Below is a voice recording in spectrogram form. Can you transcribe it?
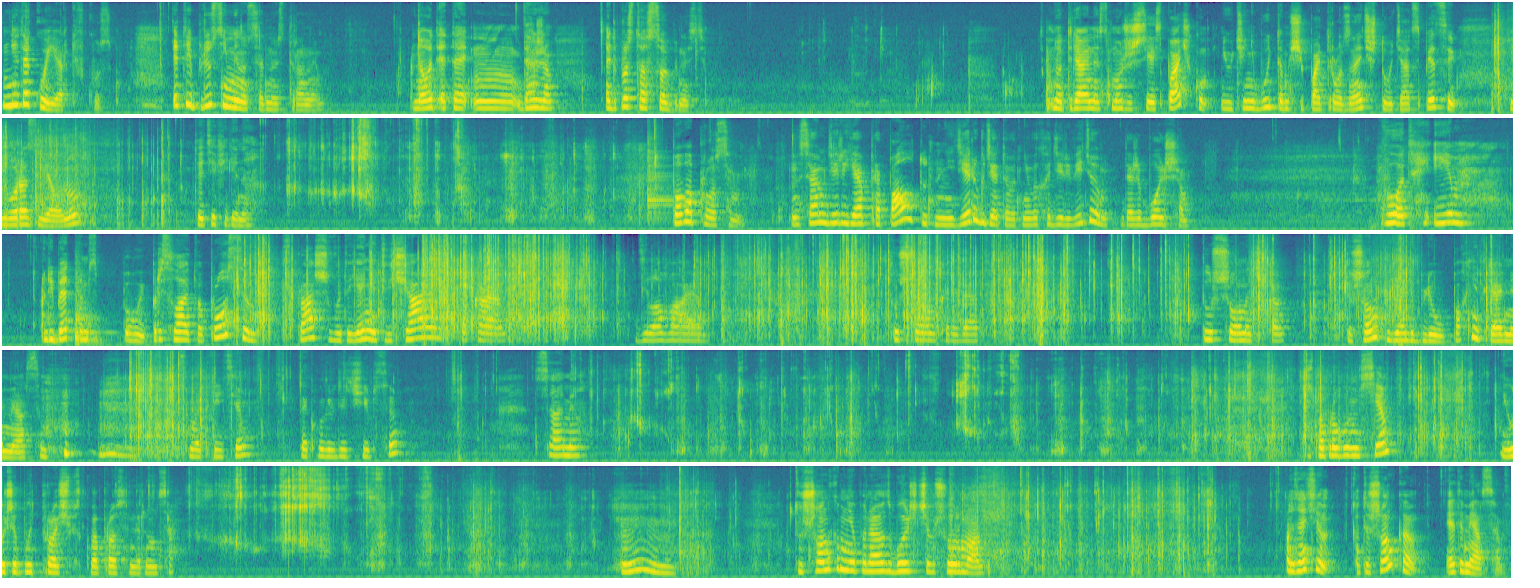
Не такой яркий вкус. Это и плюс, и минус, с одной стороны. Но вот это даже... Это просто особенность. Но ты реально сможешь съесть пачку, и у тебя не будет там щипать рот. Знаете, что у тебя от специй его разъело. Ну, вот эти офигенно. По вопросам. На самом деле я пропала тут на неделю где-то, вот не выходили видео, даже больше. Вот, и ребят там ой, присылают вопросы, спрашивают, а я не отвечаю, такая деловая тушенка, ребят. Тушеночка. Тушенку я люблю, пахнет реально мясом. Смотрите, так выглядят чипсы. Сами. попробуем все, и уже будет проще к вопросам вернуться. М -м -м. Тушенка мне понравилась больше, чем шаурма. Знаете, тушенка это мясо.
